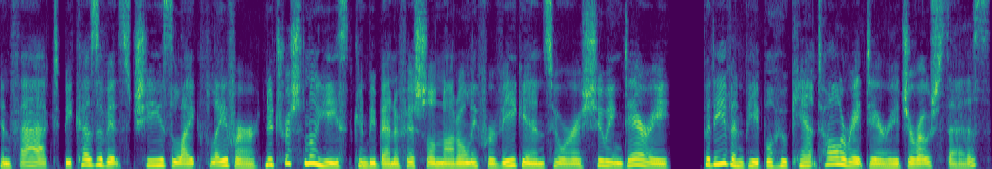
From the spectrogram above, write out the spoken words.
In fact, because of its cheese like flavor, nutritional yeast can be beneficial not only for vegans who are eschewing dairy, but even people who can't tolerate dairy, Jarosh says.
